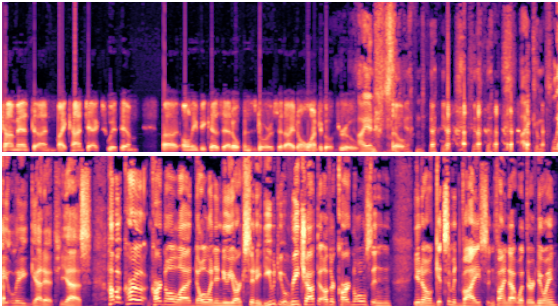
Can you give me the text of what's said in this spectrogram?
comment on my contacts with him. Uh, only because that opens doors that I don't want to go through. I understand. So. I completely get it. Yes. How about Car- Cardinal uh, Dolan in New York City? Do you, do you reach out to other cardinals and you know get some advice and find out what they're doing?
